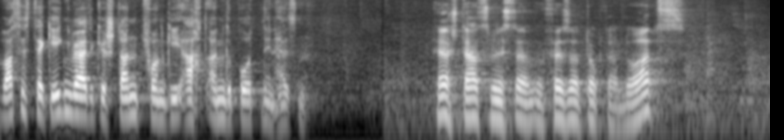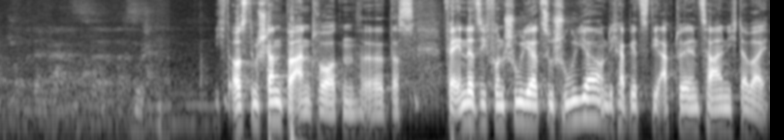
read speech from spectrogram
was ist der gegenwärtige Stand von G8-Angeboten in Hessen? Herr Staatsminister Prof. Dr. Lorz. Nicht aus dem Stand beantworten. Äh, das verändert sich von Schuljahr zu Schuljahr und ich habe jetzt die aktuellen Zahlen nicht dabei.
